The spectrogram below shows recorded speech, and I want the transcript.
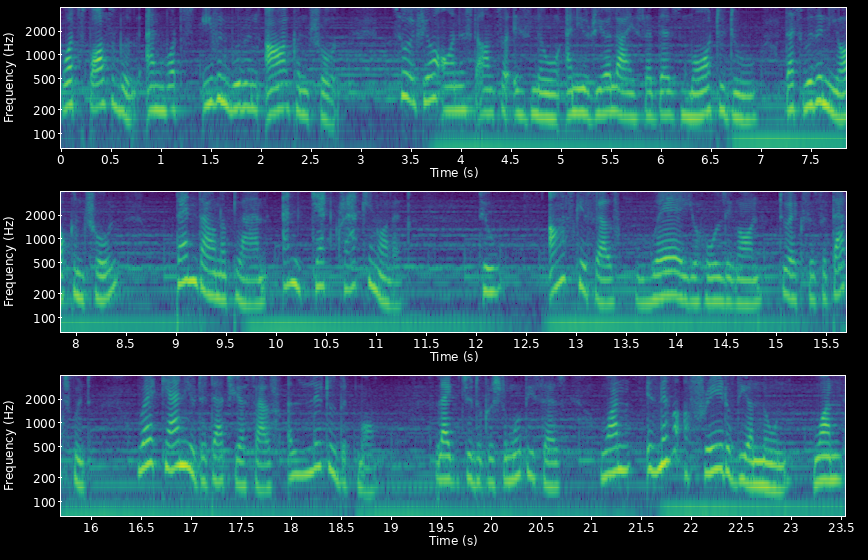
what's possible and what's even within our control. So, if your honest answer is no and you realize that there's more to do that's within your control, pen down a plan and get cracking on it. 2. Ask yourself where you're holding on to excess attachment. Where can you detach yourself a little bit more? Like Jiddu Krishnamurti says, one is never afraid of the unknown, one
